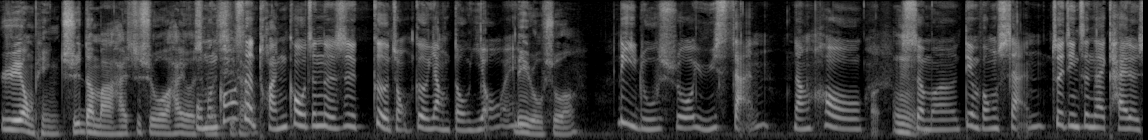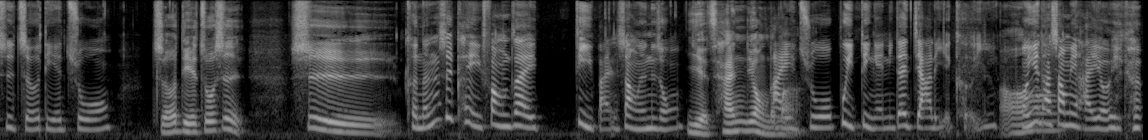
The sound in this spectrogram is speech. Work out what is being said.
日用品吃的吗？还是说还有什我们公司的？团购真的是各种各样都有诶、例如说，例如说雨伞，然后嗯，什么电风扇，最近正在开的是折叠桌，折叠桌是是可能是可以放在地板上的那种野餐用的吗？矮桌，不一定哎、你在家里也可以哦哦因为它上面还有一个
